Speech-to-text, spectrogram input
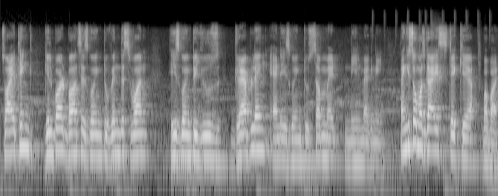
so I think Gilbert Burns is going to win this one. He's going to use grappling and he's going to submit Neil Magny. Thank you so much, guys. Take care. Bye bye.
